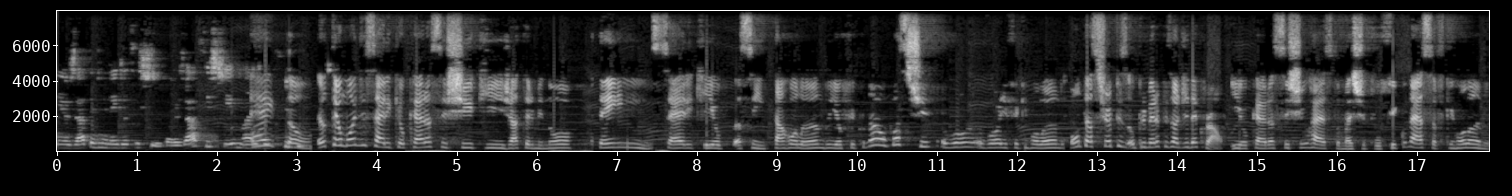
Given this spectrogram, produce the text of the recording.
e eu já terminei de assistir. Então eu já assisti, mas É, então. Eu tenho um monte de série que eu quero assistir que já terminou. Tem série que eu, assim, tá rolando e eu fico, não, eu vou assistir. Eu vou, eu vou e fico enrolando. Ontem eu assisti o, o primeiro episódio de The Crown. E eu quero assistir o resto, mas, tipo, fico nessa, fico enrolando.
